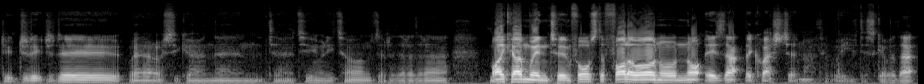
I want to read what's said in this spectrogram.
do, do, do, do, do. Where else you going then? Uh, too many times. Da, da, da, da, da. Mike Unwin to enforce the follow on or not? Is that the question? I think we've discovered that.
